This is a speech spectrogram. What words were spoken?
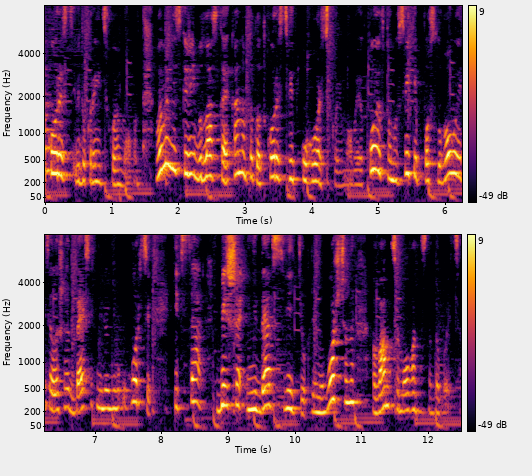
Яка користь від української мови? Ви мені скажіть, будь ласка, яка, наприклад, користь від угорської мови, якою в тому світі послуговується лише 10 мільйонів угорців, і все більше ніде в світі, окрім Угорщини, вам ця мова не знадобиться.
